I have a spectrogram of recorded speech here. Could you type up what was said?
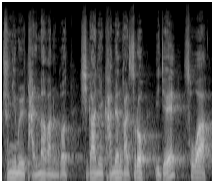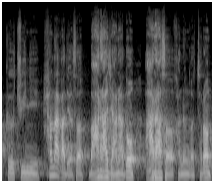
주님을 닮아가는 것 시간이 가면 갈수록 이제 소와 그 주인이 하나가 되어서 말하지 않아도 알아서 가는 것처럼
